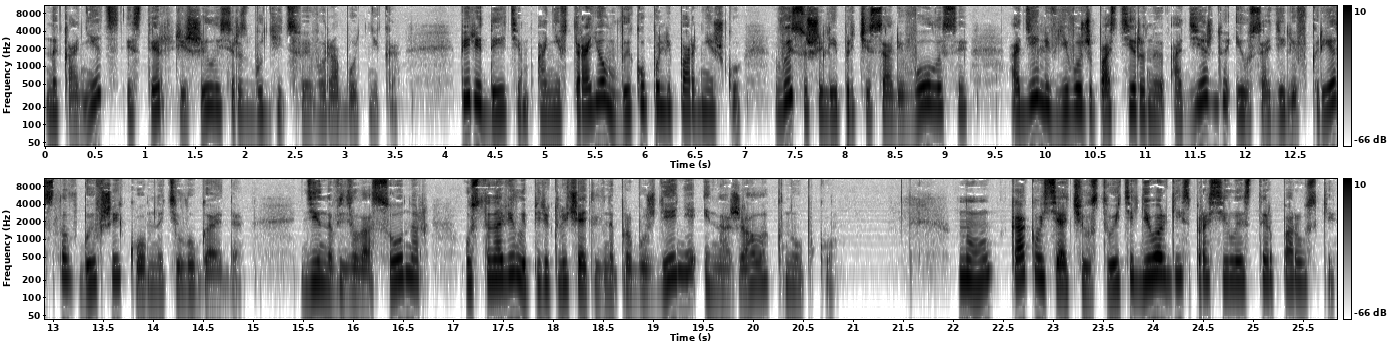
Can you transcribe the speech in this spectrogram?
Наконец Эстер решилась разбудить своего работника. Перед этим они втроем выкупали парнишку, высушили и причесали волосы, одели в его же постиранную одежду и усадили в кресло в бывшей комнате Лугайда. Дина взяла сонар, установила переключатель на пробуждение и нажала кнопку. Ну, как вы себя чувствуете, Георгий, спросила Эстер по-русски.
